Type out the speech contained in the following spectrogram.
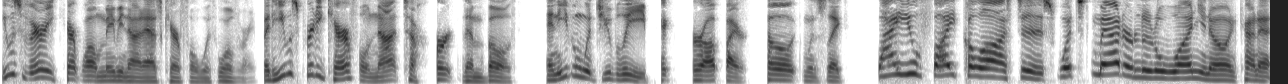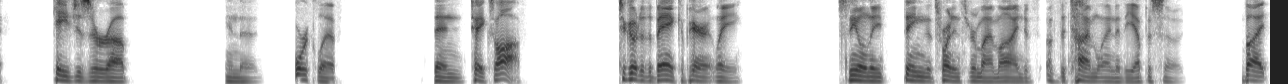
he was very careful. Well, maybe not as careful with Wolverine, but he was pretty careful not to hurt them both. And even with Jubilee, he picked her up by her coat and was like, Why you fight Colossus? What's the matter, little one? You know, and kind of cages her up in the forklift, then takes off to go to the bank, apparently. It's the only thing that's running through my mind of, of the timeline of the episode. But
